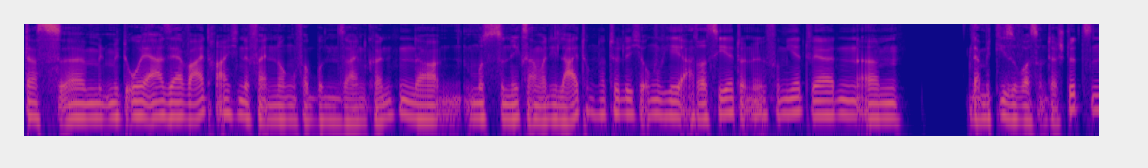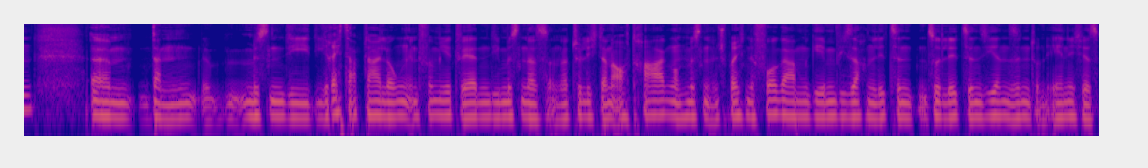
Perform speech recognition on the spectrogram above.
dass äh, mit, mit OER sehr weitreichende Veränderungen Veränderungen verbunden sein könnten. Da muss zunächst einmal die Leitung natürlich irgendwie adressiert und informiert werden. Ähm, damit die sowas unterstützen. Ähm, dann müssen die, die Rechtsabteilungen informiert werden, die müssen das natürlich dann auch tragen und müssen entsprechende Vorgaben geben, wie Sachen lizen zu lizenzieren sind und ähnliches.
